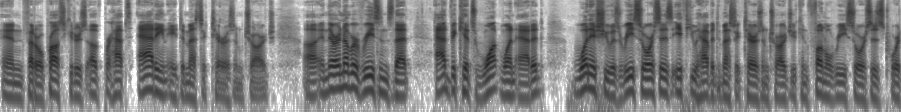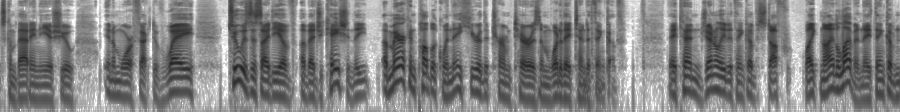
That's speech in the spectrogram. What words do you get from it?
and federal prosecutors of perhaps adding a domestic terrorism charge. Uh, and there are a number of reasons that advocates want one added. One issue is resources. If you have a domestic terrorism charge, you can funnel resources towards combating the issue in a more effective way. Two is this idea of, of education. The American public, when they hear the term terrorism, what do they tend to think of? they tend generally to think of stuff like 9 11. They think of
